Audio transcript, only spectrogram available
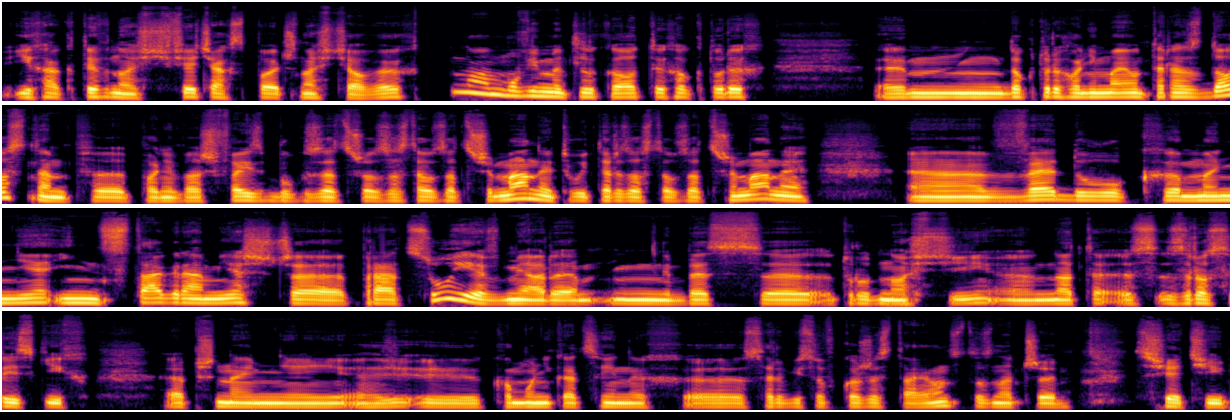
ich aktywność w sieciach społecznościowych. No, mówimy tylko o tych, o których do których oni mają teraz dostęp, e, ponieważ Facebook został zatrzymany, Twitter został zatrzymany. E, według mnie Instagram jeszcze pracuje w miarę mm, bez e, trudności te, z rosyjskich przynajmniej komunikacyjnych serwisów korzystając, to znaczy z sieci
